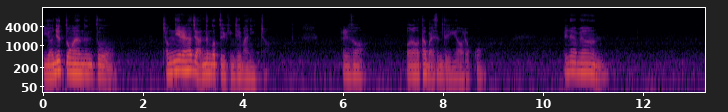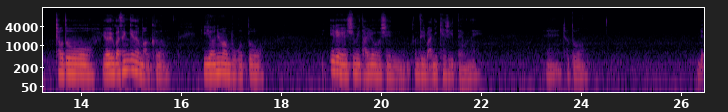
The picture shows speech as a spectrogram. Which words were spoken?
이 연휴 동안은 또 정리를 하지 않는 것들이 굉장히 많이 있죠. 그래서 뭐라고 딱 말씀드리기가 어렵고 왜냐면 저도 여유가 생기는 만큼 이 연휴만 보고 또 일에 열심히 달려오신 분들이 많이 계시기 때문에 예, 저도 여,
